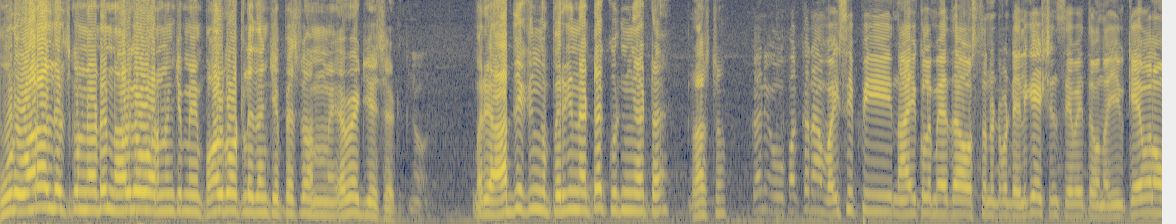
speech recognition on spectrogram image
మూడు వారాలు తెచ్చుకున్నాడు నాలుగో వారం నుంచి మేము పాల్గొట్టలేదని చెప్పేసి అవాయిడ్ చేశాడు. మరి ఆర్థికంగా పెరిగినట్ట కురిగినట్ట రాష్ట్రం? కానీ ఓ పక్కన వైసీపీ నాయకుల మీద వస్తున్నటువంటి ఎలిగేషన్స్ ఏవైతే ఉన్నాయో ఇవి కేవలం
